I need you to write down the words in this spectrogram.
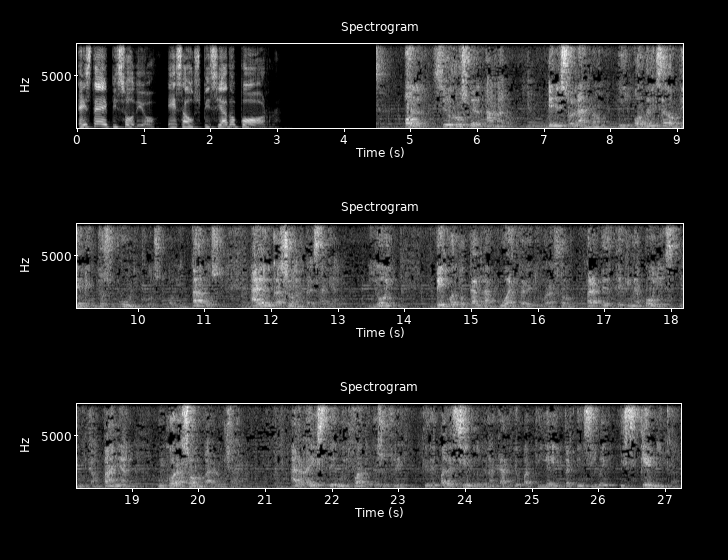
Este episodio es auspiciado por... Hola, soy Roosevelt Amaro, venezolano y organizador de eventos públicos orientados a la educación empresarial. Y hoy vengo a tocar la puerta de tu corazón para pedirte que me apoyes en mi campaña Un corazón para luchar. A raíz de un infarto que sufrí, quedé padeciendo de una cardiopatía hipertensiva isquémica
